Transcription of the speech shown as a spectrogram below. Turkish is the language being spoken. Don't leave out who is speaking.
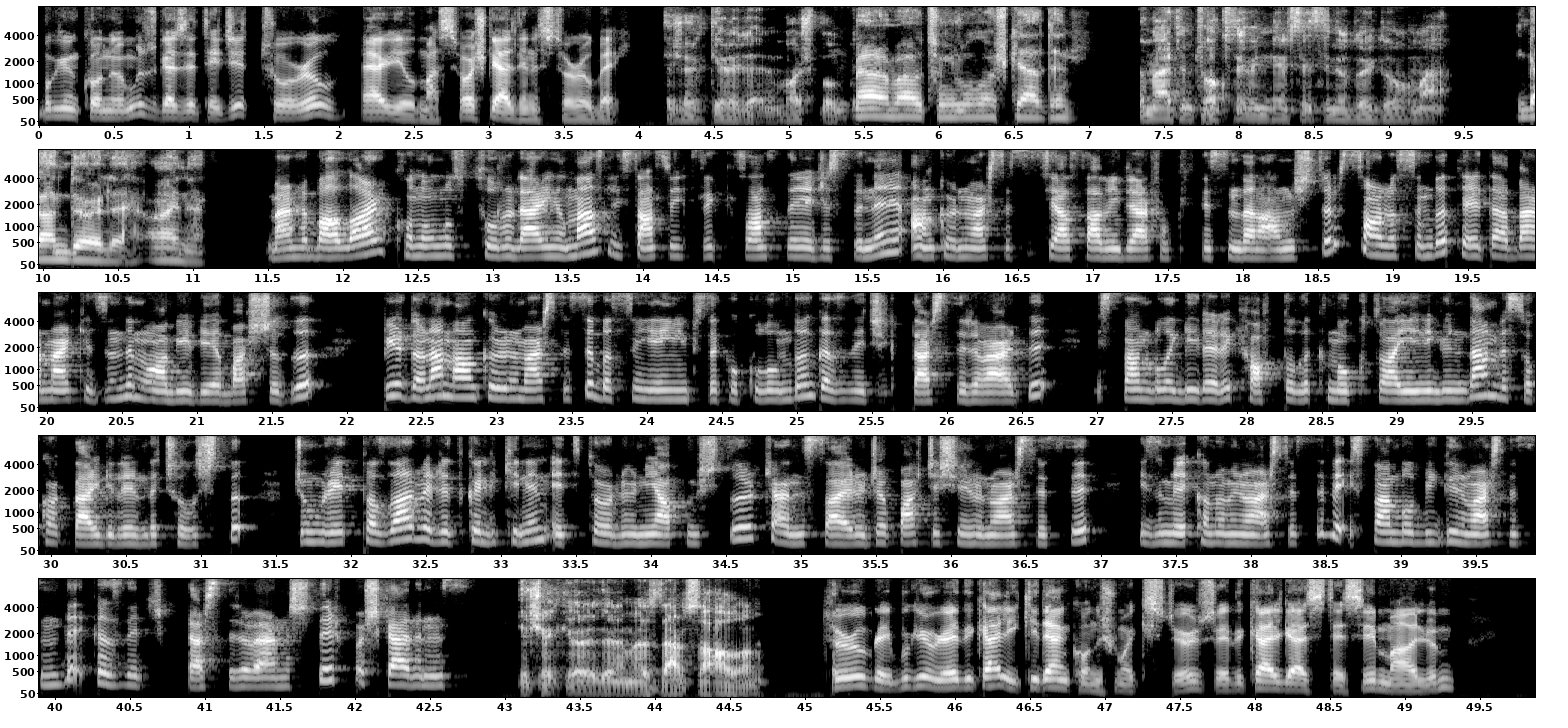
Speaker 1: Bugün konuğumuz gazeteci Tuğrul Er Yılmaz. Hoş geldiniz Tuğrul Bey.
Speaker 2: Teşekkür ederim, hoş bulduk.
Speaker 3: Merhaba Tuğrul, hoş geldin.
Speaker 2: Ömer'cim çok sevindim sesini duyduğuma.
Speaker 3: Ben de öyle, aynen.
Speaker 4: Merhabalar, konuğumuz Tuğrul Er Yılmaz, lisans ve yüksek lisans derecesini Ankara Üniversitesi Siyasal Bilgiler Fakültesinden almıştır. Sonrasında TRT Haber Merkezi'nde muhabirliğe başladı. Bir dönem Ankara Üniversitesi Basın Yayın Yüksek Okulu'nda gazetecilik dersleri verdi. İstanbul'a gelerek haftalık Nokta, Yeni Gündem ve Sokak dergilerinde çalıştı. Cumhuriyet Pazar ve Radikal 2'nin editörlüğünü yapmıştır. Kendisi ayrıca Bahçeşehir Üniversitesi, İzmir Ekonomi Üniversitesi ve İstanbul Bilgi Üniversitesi'nde gazetecilik dersleri vermiştir. Hoş geldiniz.
Speaker 2: Teşekkür ederim Özlem, sağ olun.
Speaker 1: Tuğrul Bey, bugün Radikal 2'den konuşmak istiyoruz. Radikal Gazetesi malum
